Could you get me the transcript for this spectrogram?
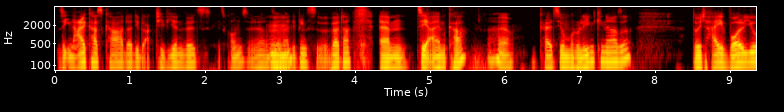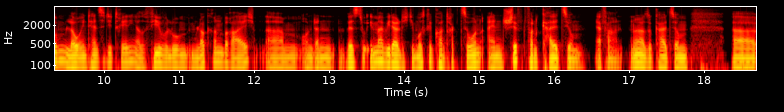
Signalkaskade, die du aktivieren willst, jetzt kommt's, wieder, unsere Mhm. meine Lieblingswörter, ähm, CAMK, Ah ja. Calciummodulin-Kinase durch High-Volume, Low-Intensity-Training, also viel Volumen im lockeren Bereich. Ähm, und dann wirst du immer wieder durch die Muskelkontraktion einen Shift von Calcium erfahren. Ne? Also Calcium äh,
